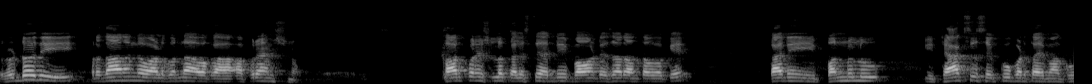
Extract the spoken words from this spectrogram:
రెండోది ప్రధానంగా వాళ్ళకున్న ఒక అప్రహెన్షను. కార్పొరేషన్లో కలిస్తే అన్నీ బాగుంటాయి సార్ అంతా ఓకే. కానీ పన్నులు ఈ ట్యాక్సెస్ ఎక్కువ పడతాయి మాకు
